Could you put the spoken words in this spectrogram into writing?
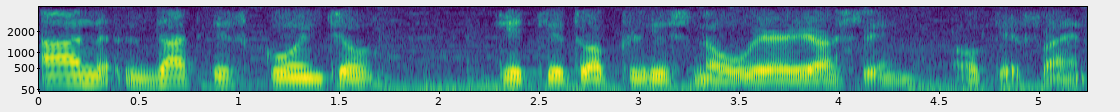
And that is going to get you to a place now where you're saying, okay, fine,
